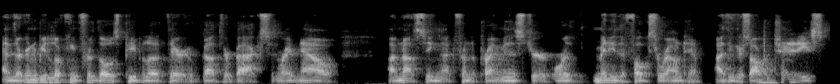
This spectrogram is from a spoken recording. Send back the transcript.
And they're going to be looking for those people out there who've got their backs. And right now, I'm not seeing that from the prime minister or many of the folks around him. I think there's opportunities,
